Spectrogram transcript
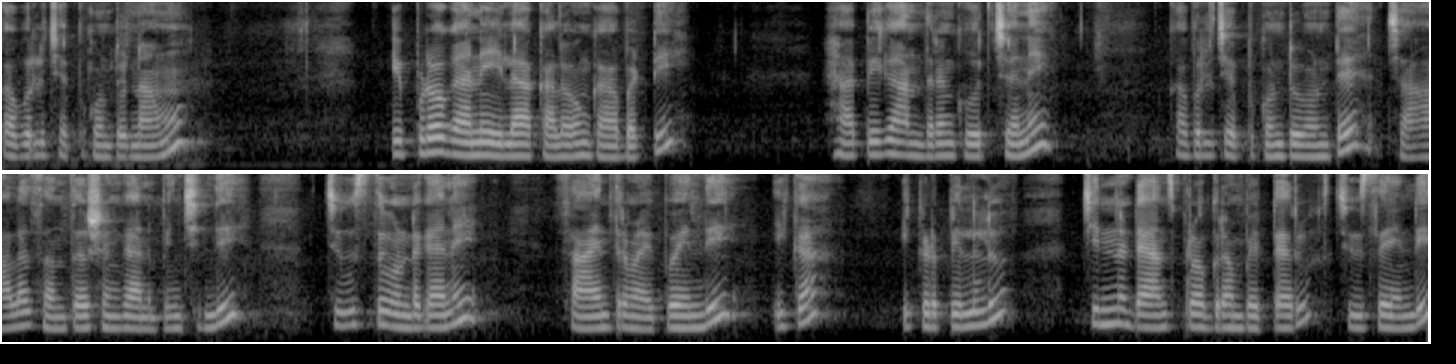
కబుర్లు చెప్పుకుంటున్నాము. ఎప్పుడో కానీ ఇలా కలవం కాబట్టి హ్యాపీగా అందరం కూర్చొని కబుర్లు చెప్పుకుంటూ ఉంటే చాలా సంతోషంగా అనిపించింది. చూస్తూ ఉండగానే సాయంత్రం అయిపోయింది. ఇక ఇక్కడ పిల్లలు చిన్న డ్యాన్స్ ప్రోగ్రాం పెట్టారు. చూసేయండి.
